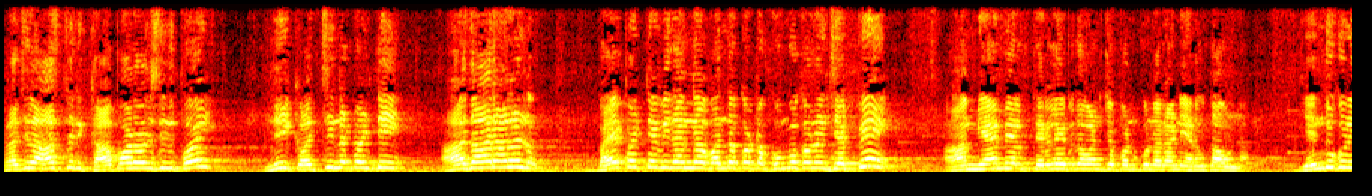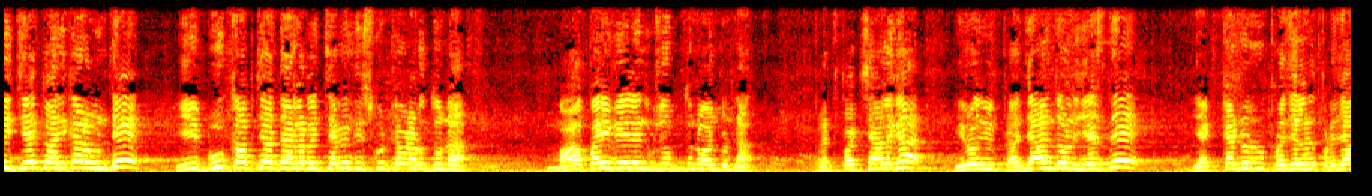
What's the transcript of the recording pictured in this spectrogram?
ప్రజల ఆస్తిని కాపాడవలసింది పోయి నీకు వచ్చినటువంటి ఆధారాలను భయపెట్టే విధంగా వంద కోట్ల కుంభకోణం చెప్పి ఆ మ్యామేలకు తెరలేపుదామని చెప్పి అనుకున్నారని అడుగుతా ఉన్నా. ఎందుకు నీ చేతిలో అధికారం ఉంటే ఈ భూ కబ్జాదారులపై చర్యలు తీసుకుంటున్నామని అడుగుతున్నా. మాపై వేలెందుకు చూపుతున్నావు అంటున్నా. ప్రతిపక్షాలుగా ఈరోజు మీ ప్రజాందోళన చేస్తే ఎక్కడ ప్రజల ప్రజా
